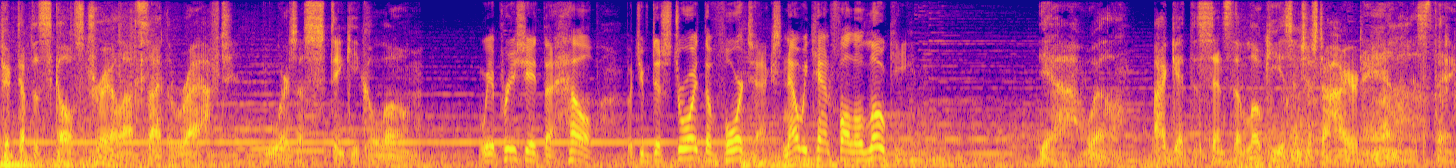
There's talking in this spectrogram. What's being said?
picked up the skull's trail outside the raft. He wears a stinky cologne. We appreciate the help, but you've destroyed the Vortex. Now we can't follow Loki. Yeah, well, I get the sense that Loki isn't just a hired hand in this thing.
